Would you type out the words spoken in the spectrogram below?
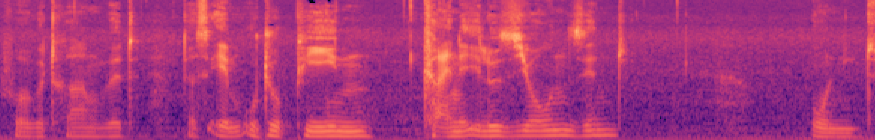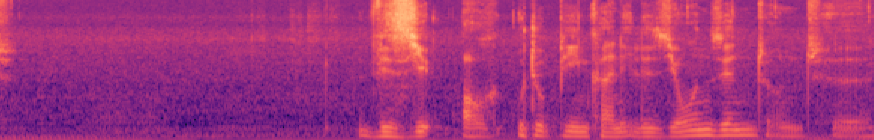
vorgetragen wird, dass eben Utopien keine Illusionen sind und Vision, auch Utopien keine Illusionen sind und äh,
